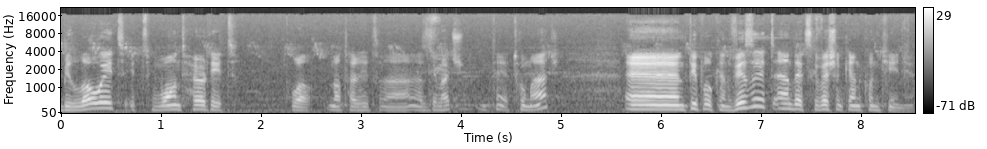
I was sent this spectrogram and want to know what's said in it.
below it. It won't hurt it, well, not hurt it uh, as Too much? yeah, too much. And people can visit and the excavation can continue.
